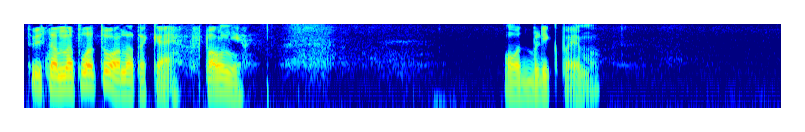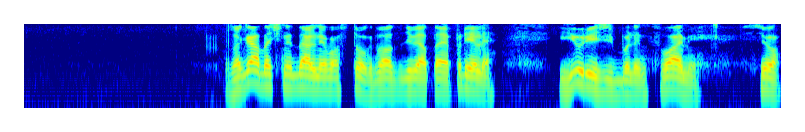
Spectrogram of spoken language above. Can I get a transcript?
То есть там на плато она такая, вполне. Вот блик пойму. Загадочный Дальний Восток, 29 апреля Юрич, блин, с вами. Все.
